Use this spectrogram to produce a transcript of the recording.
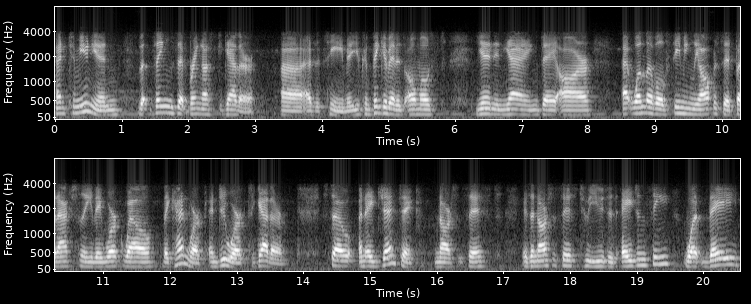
and communion, the things that bring us together uh, as a team. You can think of it as almost yin and yang. They are at one level seemingly opposite, but actually they work well, they can work and do work together. So, an agentic narcissist is a narcissist who uses agency, what they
